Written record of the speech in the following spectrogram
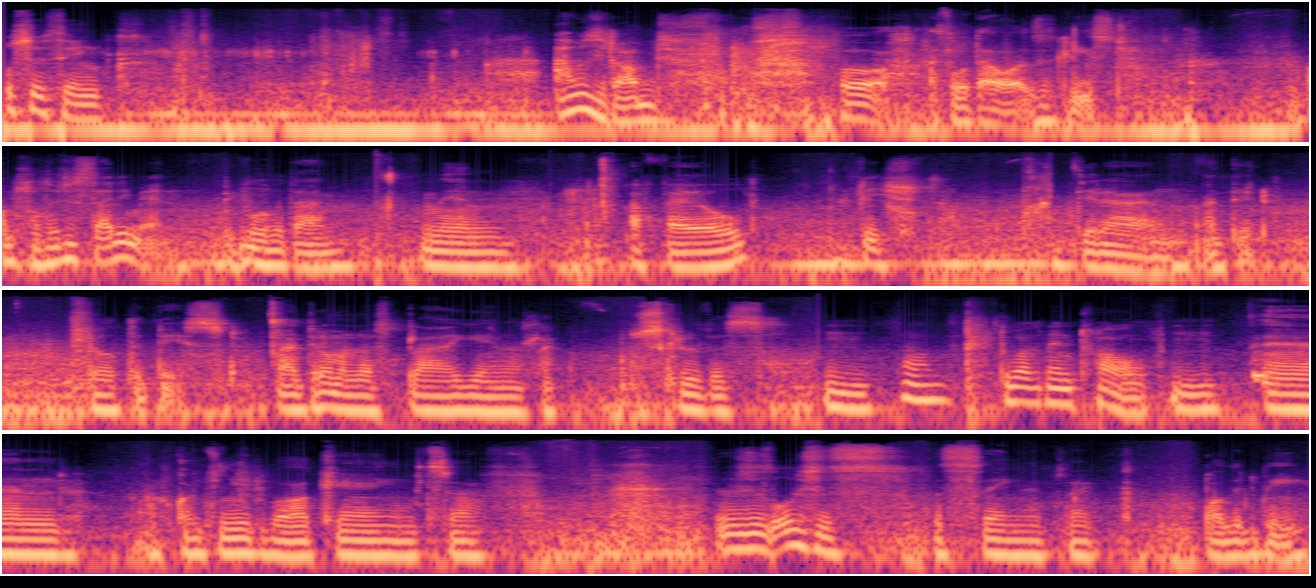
also think I was robbed. Oh, I thought I was at least. I'm supposed to study, man, before the time. And then I failed, fished. Did I? I did. Built the test. I did my nose apply again. I was like, screw this. Um, 2012. And I've continued working and stuff. There's always this, this thing that like bothered me.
